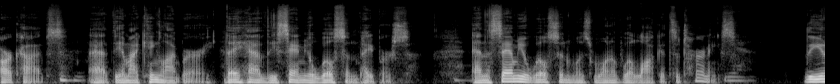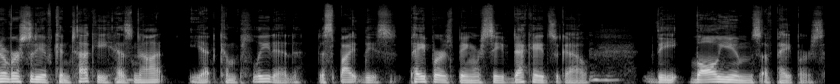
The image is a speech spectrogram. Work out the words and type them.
archives mm-hmm. at the M.I. King Library, they have the Samuel Wilson papers. And the Samuel Wilson was one of Will Lockett's attorneys. The University of Kentucky has not yet completed, despite these papers being received decades ago, mm-hmm. the volumes of papers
